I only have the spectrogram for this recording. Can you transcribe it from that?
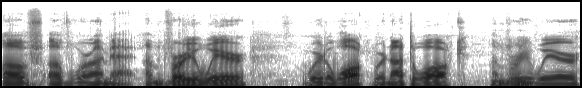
of of where I'm at. I'm mm-hmm. very aware where to walk, where not to walk. I'm very mm-hmm. aware.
